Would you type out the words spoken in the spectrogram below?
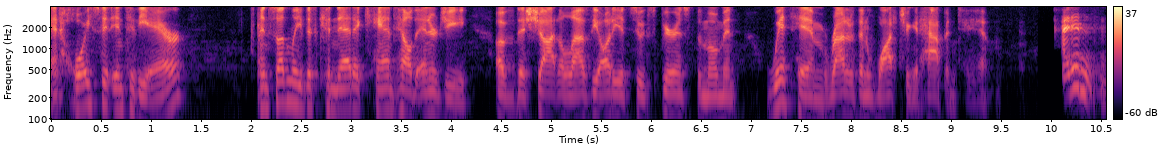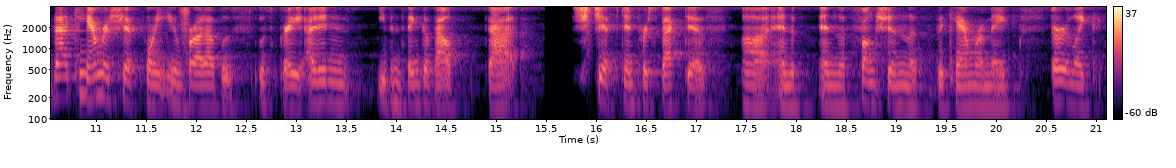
and hoists it into the air and suddenly, this kinetic handheld energy of the shot allows the audience to experience the moment with him rather than watching it happen to him. I didn't. That camera shift point you brought up was was great. I didn't even think about that shift in perspective uh, and the and the function that the camera makes, or like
